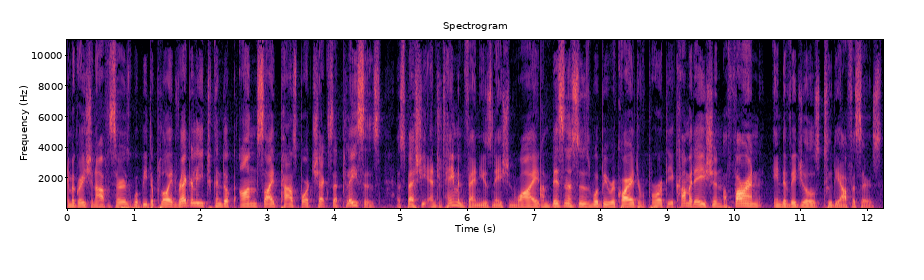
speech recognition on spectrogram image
Immigration officers would be deployed regularly to conduct on site passport checks at places especially entertainment venues nationwide, and businesses would be required to report the accommodation of foreign individuals to the officers.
